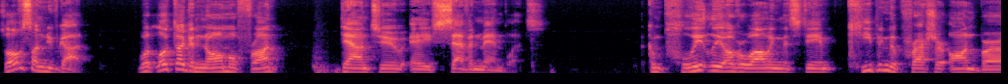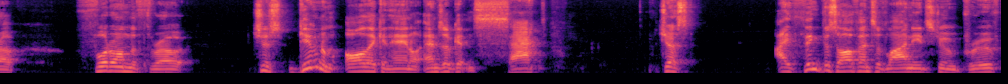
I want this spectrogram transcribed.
So all of a sudden, you've got what looked like a normal front down to a seven man blitz, completely overwhelming this team, keeping the pressure on Burrow, foot on the throat, just giving them all they can handle. Ends up getting sacked. Just, I think this offensive line needs to improve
